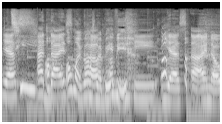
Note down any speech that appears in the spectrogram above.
Yes, tea. a oh, oh my gosh, my baby. tea. Yes, uh, I know.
